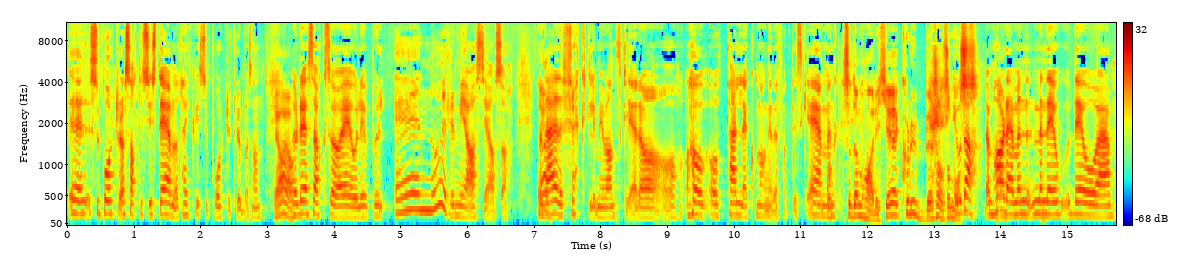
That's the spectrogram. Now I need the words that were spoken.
eh, supportere satt i system, da tenker vi supporterklubb og sånn. Ja, ja. Når det er sagt, så er jo Liverpool enorm i Asia også. Men Ja. der er det fryktelig mye vanskeligere å, å, å, å telle hvor mange det faktisk er. Men Så de har ikke klubber sånn som oss? jo da, de har det, men, men det er jo, det er jo eh,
